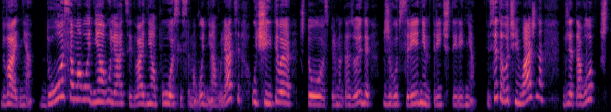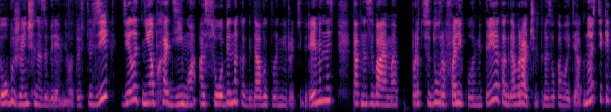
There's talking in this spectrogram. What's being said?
два дня до самого дня овуляции, два дня после самого дня овуляции, учитывая, что сперматозоиды живут в среднем 3-4 дня. То есть это очень важно для того, чтобы женщина забеременела. То есть УЗИ делать необходимо, особенно когда вы планируете беременность. Так называемая процедура фолликулометрия, когда врач ультразвуковой диагностики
